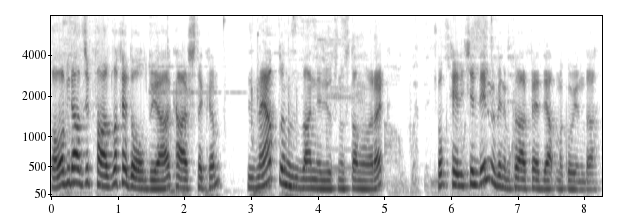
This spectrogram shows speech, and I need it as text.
Baba birazcık fazla fed oldu ya karşı takım. Siz ne yaptığınızı zannediyorsunuz tam olarak? Çok tehlikeli değil mi beni bu kadar fed yapmak oyunda?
